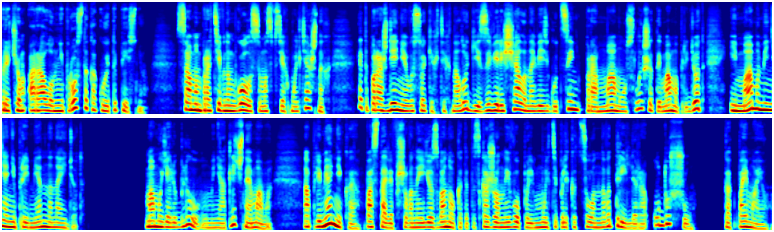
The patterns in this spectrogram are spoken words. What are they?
Причем орал он не просто какую-то песню. Самым противным голосом из всех мультяшных это порождение высоких технологий заверещало на весь гуцинь про «мама услышит, и мама придет, и мама меня непременно найдет. Маму я люблю, у меня отличная мама. А племянника, поставившего на ее звонок этот искаженный вопль мультипликационного триллера, удушу, как поймаю.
